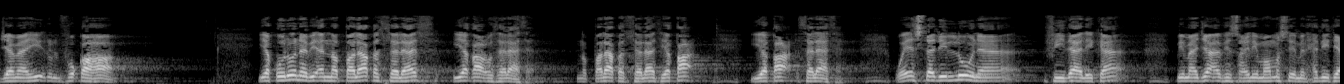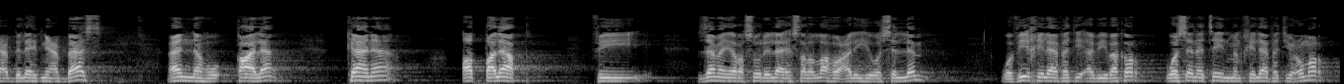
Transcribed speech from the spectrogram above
جماهير الفقهاء. يقولون بأن الطلاق الثلاث يقع ثلاثا إن الطلاق الثلاث يقع يقع ثلاثا ويستدلون في ذلك بما جاء في صحيح الإمام مسلم من حديث عبد الله بن عباس أنه قال كان الطلاق في زمن رسول الله صلى الله عليه وسلم وفي خلافة أبي بكر وسنتين من خلافة عمر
